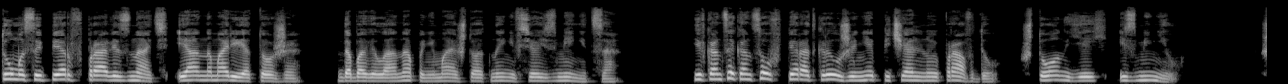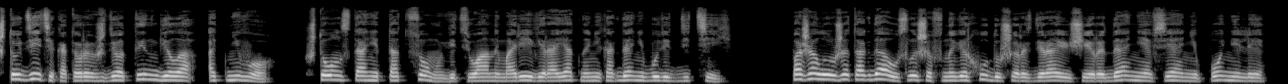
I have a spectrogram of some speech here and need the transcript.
«Тумас и Пер вправе знать, и Анна-Мария тоже», — добавила она, понимая, что отныне все изменится. И в конце концов Пер открыл жене печальную правду, что он ей изменил. Что дети, которых ждет Ингела, от него, что он станет отцом, ведь у Анны Марии, вероятно, никогда не будет детей. Пожалуй, уже тогда, услышав наверху душераздирающие рыдания, все они поняли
